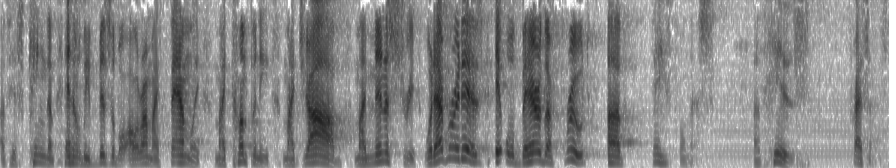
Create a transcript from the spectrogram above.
of his kingdom, and it'll be visible all around my family, my company, my job, my ministry. Whatever it is, it will bear the fruit of faithfulness, of his presence.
